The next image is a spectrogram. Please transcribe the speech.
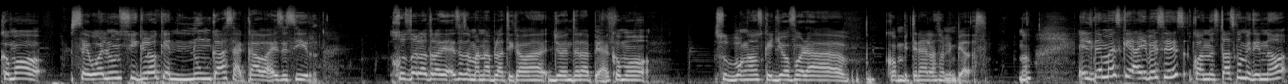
como se vuelve un ciclo que nunca se acaba. Es decir, justo el otro día, esta semana platicaba yo en terapia, como supongamos que yo fuera compitiera en las Olimpiadas, ¿no? El tema es que hay veces cuando estás compitiendo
